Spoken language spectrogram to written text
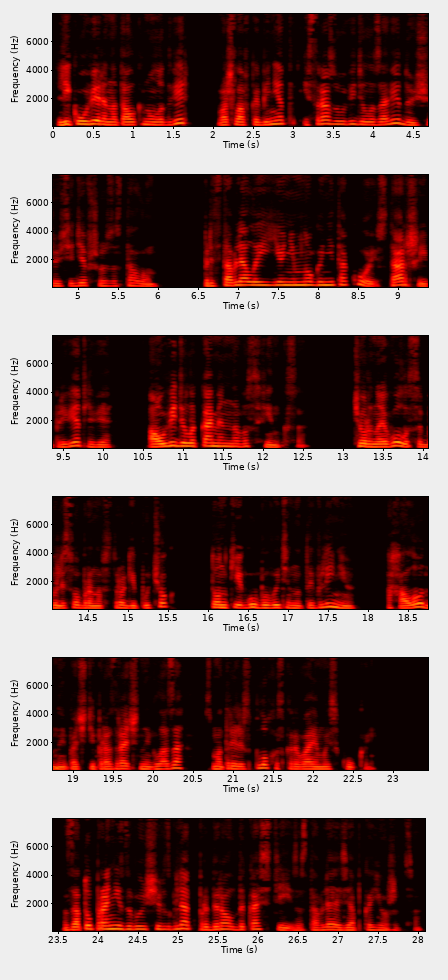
Лика уверенно толкнула дверь, вошла в кабинет и сразу увидела заведующую, сидевшую за столом. Представляла ее немного не такой, старше и приветливее, а увидела каменного сфинкса. Черные волосы были собраны в строгий пучок, тонкие губы вытянуты в линию, а холодные, почти прозрачные глаза смотрели с плохо скрываемой скукой. Зато пронизывающий взгляд пробирал до костей, заставляя зябко ежиться.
